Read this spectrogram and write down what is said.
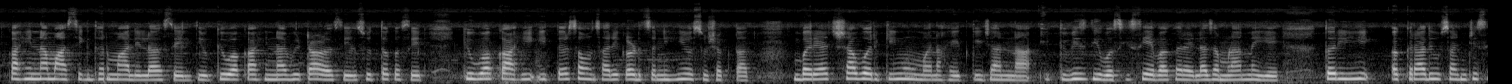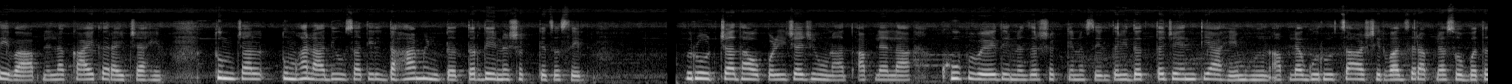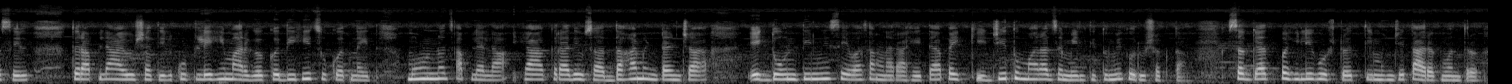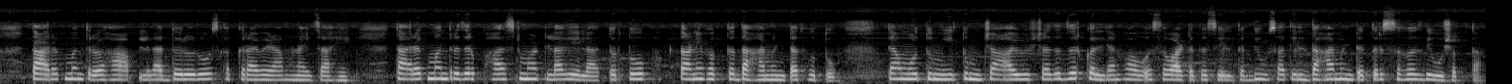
काहींना मासिक धर्म आलेला असेल ती किंवा काहींना विटाळ असेल सुतक असेल किंवा काही इतर सांसारिक अडचणीही असू शकतात. बऱ्याचशा वर्किंग वुमन आहेत की ज्यांना एकवीस दिवस ही सेवा करायला जमणार नाही आहे तरीही अकरा दिवसांची सेवा आपल्याला काय करायची आहे? तुमच्या तुम्हाला दिवसातील दहा मिनटं तर देणं शक्यच असेल. रोजच्या धावपळीच्या जीवनात आपल्याला खूप वेळ देणं जर शक्य नसेल तरी दत्त जयंती आहे म्हणून आपल्या गुरुचा आशीर्वाद जर आपल्यासोबत असेल तर आपल्या आयुष्यातील कुठलेही मार्ग कधीही चुकत नाहीत. म्हणूनच आपल्याला ह्या अकरा दिवसात दहा मिनटांच्या एक दोन तीन मी सेवा सांगणार आहे त्यापैकी जी तुम्हाला जमेल ती तुम्ही करू शकता. सगळ्यात पहिली गोष्ट ती म्हणजे तारक मंत्र. तारक मंत्र हा आपल्याला दररोज अकरा वेळा म्हणायचा आहे. तारक मंत्र जर फास्ट म्हटला गेला तर तो फक्त आणि फक्त दहा मिनटात होतो. त्यामुळे तुम्ही तुमच्या आयुष्याचं जर कल्याण व्हावं असं वाटत असेल तर दिवसातील दहा मिनटं तर सहज देऊ शकता.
